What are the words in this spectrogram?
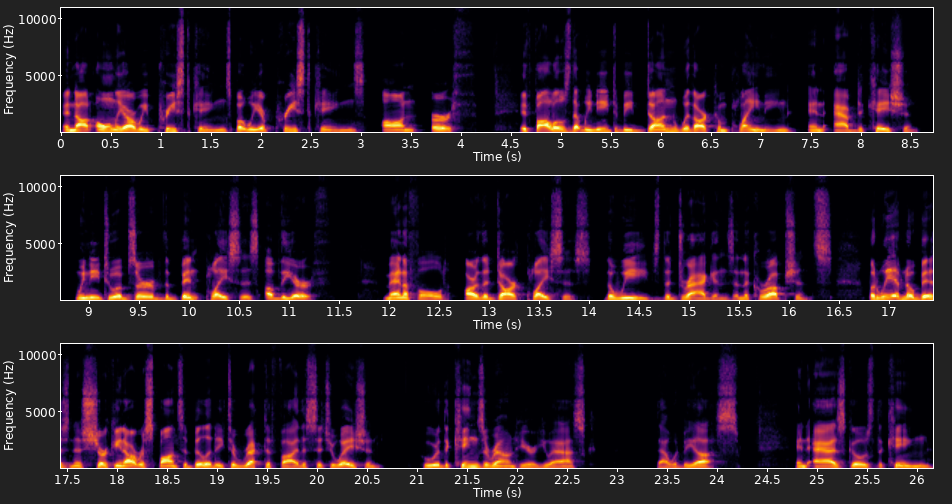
And not only are we priest kings, but we are priest kings on earth. It follows that we need to be done with our complaining and abdication. We need to observe the bent places of the earth. Manifold are the dark places, the weeds, the dragons, and the corruptions. But we have no business shirking our responsibility to rectify the situation. Who are the kings around here, you ask? That would be us. And as goes the king,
